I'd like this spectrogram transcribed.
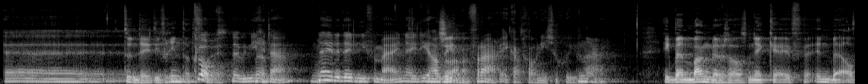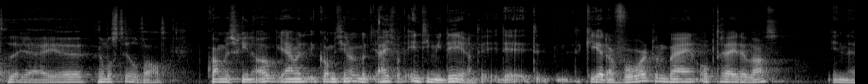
Eh, Toen deed die vriend dat Klopt, dat heb ik niet Ja. gedaan. Nee, dat deed hij niet voor mij. Nee, die had Zie- wel een vraag. Ik had gewoon niet zo'n goede vraag. Ik ben bang dus als Nick Cave inbelt dat jij eh, helemaal stilvalt. kwam misschien ook, ja, maar kwam misschien ook omdat hij is wat intimiderend. De, de, de- de keer daarvoor, toen ik bij een optreden was, in eh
